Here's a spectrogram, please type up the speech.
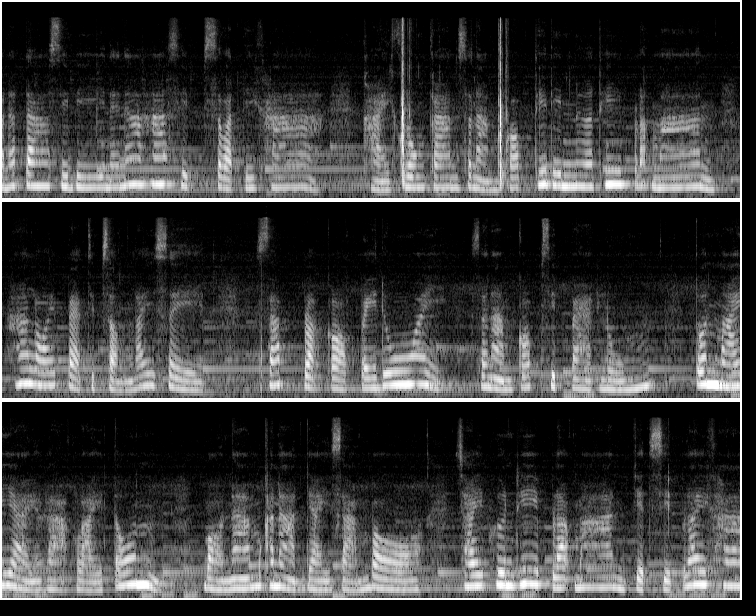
ปนัดดาซีบีในหน้า 50 สวัสดีค่ะ ขายโครงการสนามกอล์ฟที่ดินเนื้อที่ประมาณ 582 ไร่เศษ ทรัพย์ประกอบไปด้วย สนามกอล์ฟ 18 หลุม ต้นไม้ใหญ่หลากหลายต้น บ่อน้ำขนาดใหญ่ 3 บ่อ ใช้พื้นที่ประมาณ 70 ไร่ค่ะ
